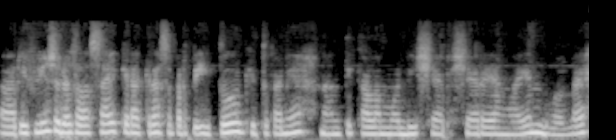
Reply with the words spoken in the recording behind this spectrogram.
uh, reviewnya sudah selesai kira-kira seperti itu gitu kan ya. Nanti kalau mau di share-share yang lain boleh.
